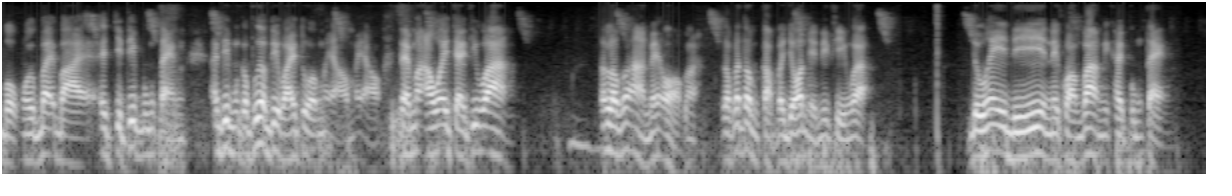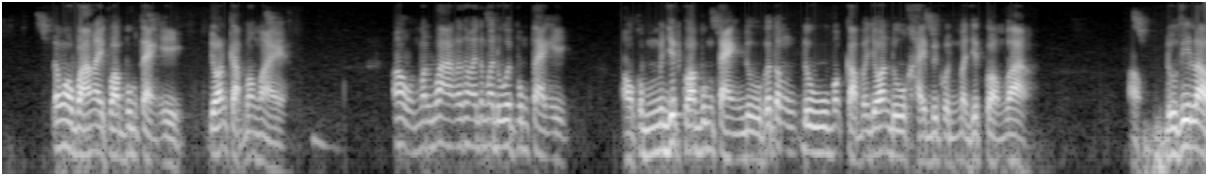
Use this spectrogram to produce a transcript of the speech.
โบกมือบายบายไอ้จิตที่ปรุงแต่งไอ้ที่มันกระเพื่อมที่ไหวตัวไม่เอาไม่เอา แต่มาเอาไว้ใจที่ว่าง แล้วเราก็อ่านไม่ออกอะเราก็ต้องกลับมาย้อนเห็นอีกทีว่า ดูให้ดีในความว่างมีใครปรุงแต่งต้องมาวางไอ้ความปรุงแต่งอีก ย้อนกลับมาใหม่ เอ้ามันว่างแล้วทำไมต้องมาดูไอ้ปรุงแต่งอีกเอาก็มันยึดความปรุงแต่งดู ก็ต้องดูมากลับมาย้อนดูใครเป็นคนมายึดความว่างเอาดูที่เรา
